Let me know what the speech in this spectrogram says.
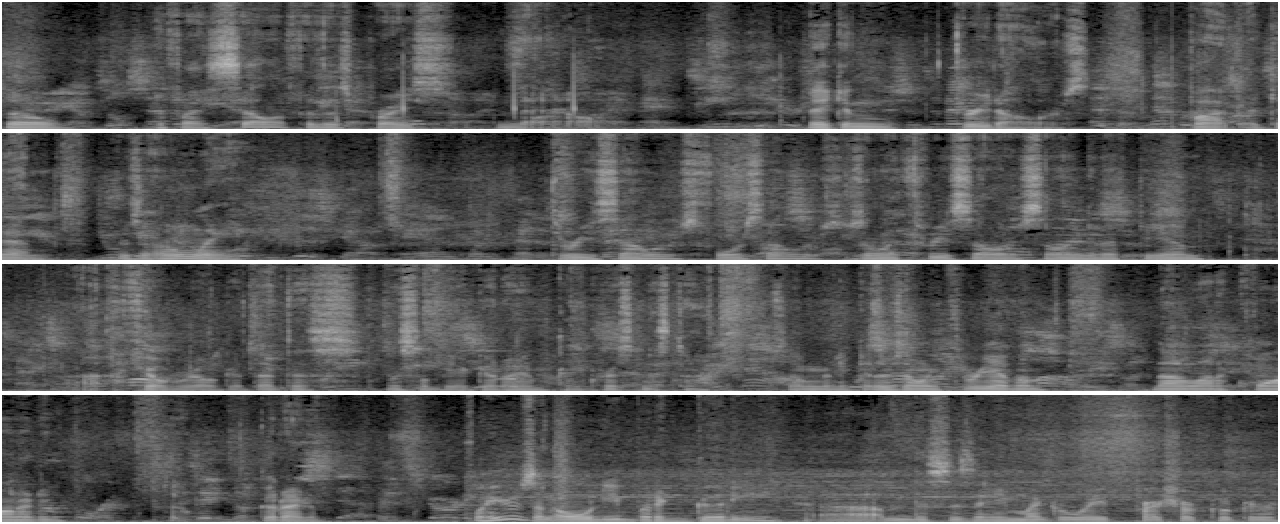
So, if I sell it for this price now, making three dollars. But again, there's only three sellers, four sellers. There's only three sellers selling at FBM. Uh, I feel real good that this this will be a good item come Christmas time. So I'm gonna get. There's only three of them, not a lot of quantity. Good item. Well, here's an oldie but a goodie. Um, this is a microwave pressure cooker.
